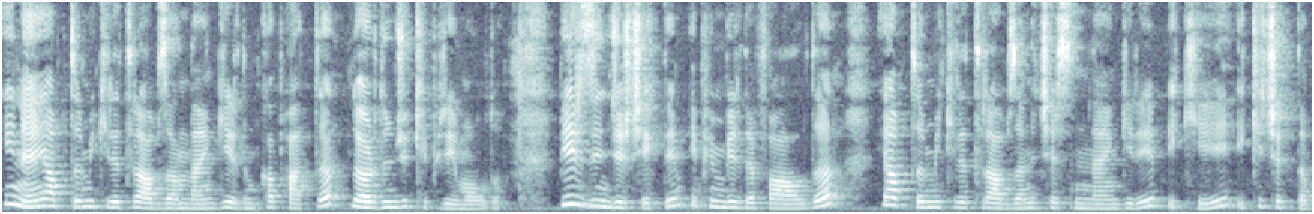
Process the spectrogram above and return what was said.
Yine yaptığım ikili trabzandan girdim kapattım. Dördüncü kipriğim oldu. Bir zincir çektim. ipimi bir defa aldım. Yaptığım ikili trabzan içerisinden girip 2, 2 çıktım.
